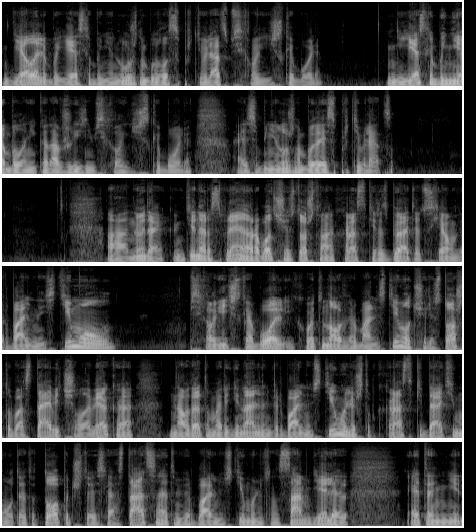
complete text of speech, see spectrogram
делали бы, если бы не нужно было сопротивляться психологической боли. Не если бы не было никогда в жизни психологической боли, а если бы не нужно было ей сопротивляться. А, ну и да, когнитивное расцепление работает через то, что она как раз-таки разбивает эту схему вербальный стимул, психологическая боль и какой-то новый вербальный стимул через то, чтобы оставить человека на вот этом оригинальном вербальном стимуле, чтобы как раз-таки дать ему вот этот опыт, что если остаться на этом вербальном стимуле, то на самом деле это не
